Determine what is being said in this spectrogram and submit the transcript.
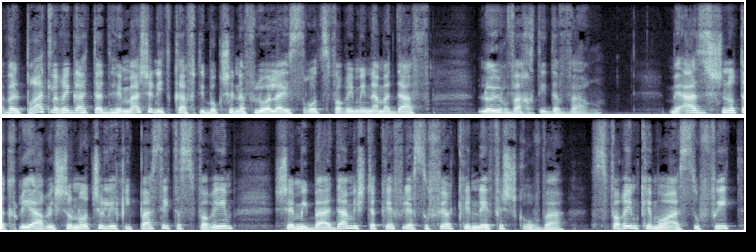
אבל פרט לרגע התדהמה שנתקפתי בו כשנפלו עליי עשרות ספרים מן המדף, לא הרווחתי דבר. מאז שנות הקריאה הראשונות שלי חיפשתי את הספרים שמבעדם משתקף לי הסופר כנפש קרובה. ספרים כמו האסופית,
